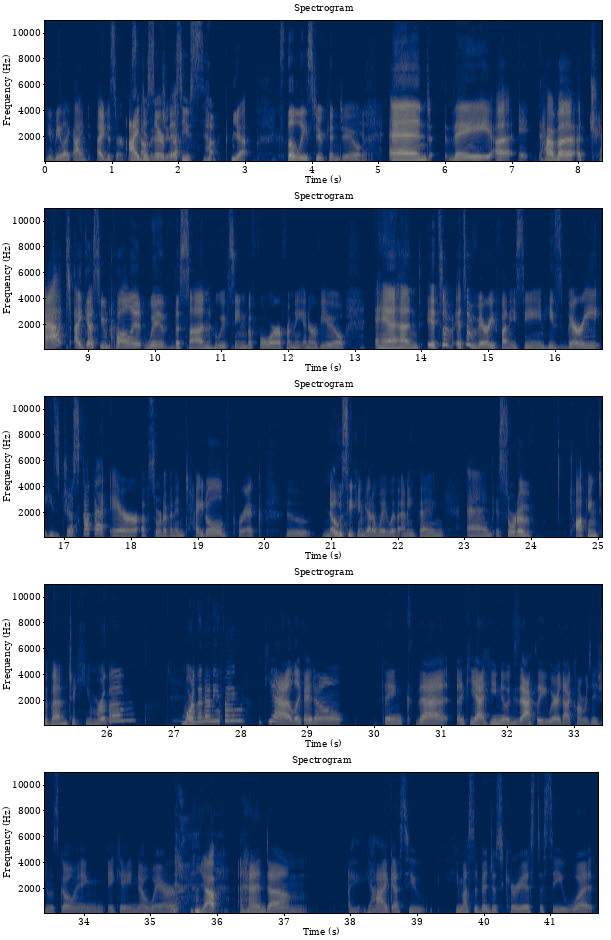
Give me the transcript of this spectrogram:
You'd be like, I, I deserve this I deserve this. You suck. Yeah, it's the least you can do. Yeah. And they uh, have a, a chat, I guess you'd call it, with the son who we've seen before from the interview. And it's a it's a very funny scene. He's very he's just got that air of sort of an entitled prick who knows he can get away with anything and is sort of talking to them to humor them more than anything. Yeah, like I don't think that like yeah he knew exactly where that conversation was going, aka nowhere. yep. and um I, yeah i guess he he must have been just curious to see what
